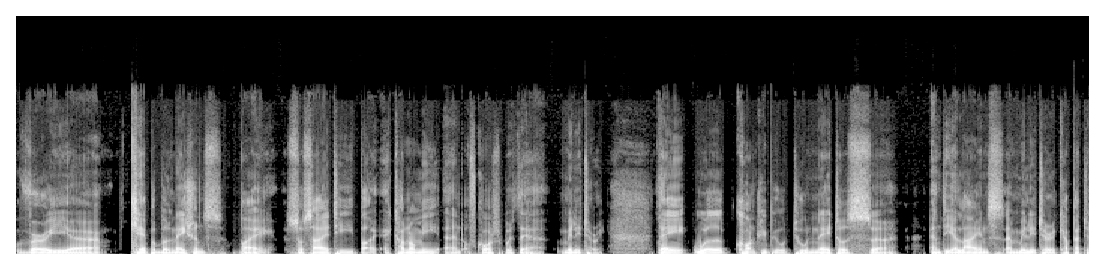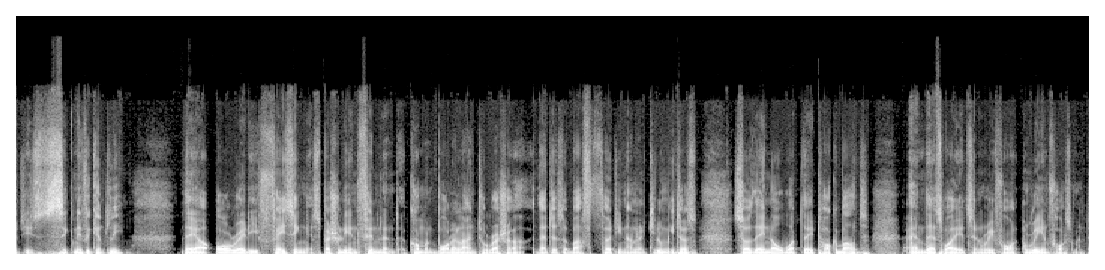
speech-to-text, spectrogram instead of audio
very uh, capable nations by society, by economy, and of course with their military. They will contribute to NATO's uh, and the alliance and military capacities significantly. They are already facing, especially in Finland, a common borderline to Russia that is above 1,300 kilometers. So they know what they talk about, and that's why it's in reinforcement.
